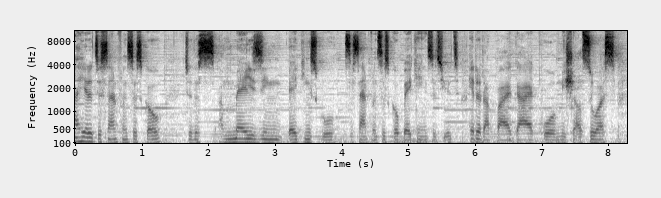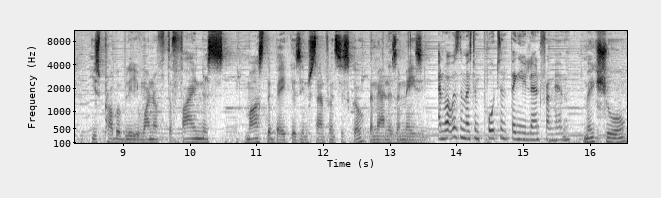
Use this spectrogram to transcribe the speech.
I headed to San Francisco to this amazing baking school. It's the San Francisco Baking Institute, headed up by a guy called Michel Suas. He's probably one of the finest master bakers in San Francisco. The man is amazing. And what was the most important thing you learned from him? Make sure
